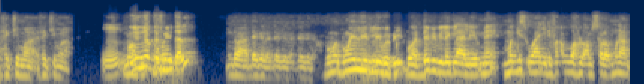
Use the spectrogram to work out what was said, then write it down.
effectivement effectivement. Hmm. ñun ñëpp daf ñu dal. waaw dëgg la dëgg la dëgg la bu ma bu may lire livre bi bon début bi léegi laa lire mais ma gis waa ji dafa am wax lu am solo mu naan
